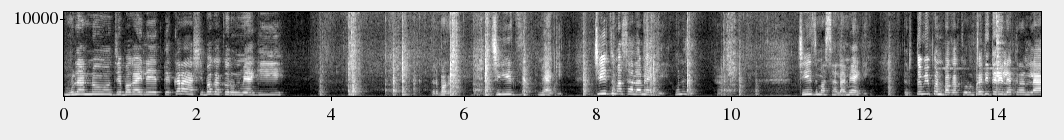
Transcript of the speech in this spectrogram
मुलांना जे बघायले ते करा अशी बघा करून मॅगी. तर बघा चीज मॅगी. चीज मसाला मॅगी. हो ना जी? हां. Cheese masala Maggi. तर तुम्ही पण बघा करून कधीतरी लेकरांना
